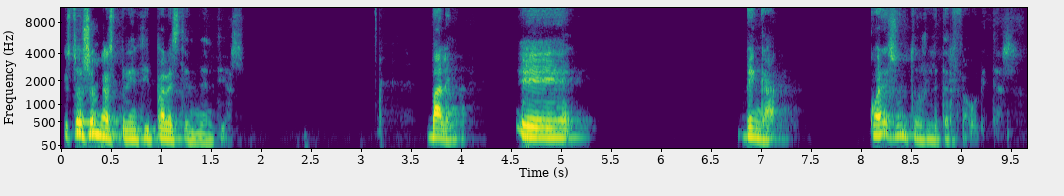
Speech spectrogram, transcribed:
estas son las principales tendencias. Vale. Eh, venga, ¿cuáles son tus letras favoritas?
